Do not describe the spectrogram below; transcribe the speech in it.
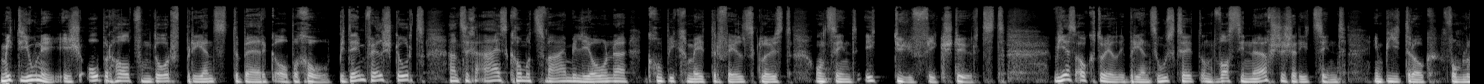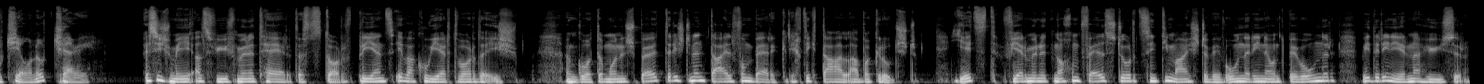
Mitte Juni ist oberhalb vom Dorf Brienz der Berg abgekommen. Bei dem Felssturz haben sich 1,2 Millionen Kubikmeter Fels gelöst und sind in die Tiefe gestürzt. Wie es aktuell in Brienz aussieht und was die nächsten Schritte sind, im Beitrag von Luciano Cherry. Es ist mehr als fünf Monate her, dass das Dorf Brienz evakuiert worden ist. Ein guter Monat später ist ein Teil vom Berg Richtung Tal abgerutscht. Jetzt, vier Monate nach dem Felssturz, sind die meisten Bewohnerinnen und Bewohner wieder in ihren Häusern.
